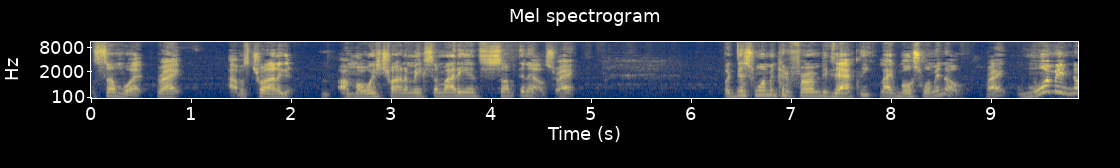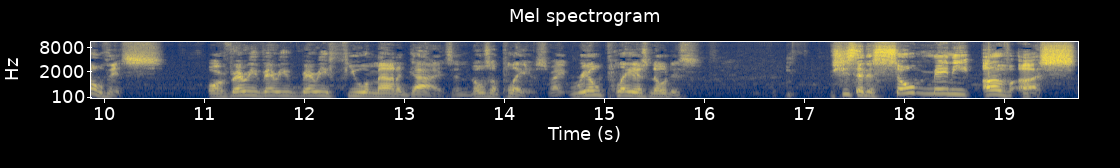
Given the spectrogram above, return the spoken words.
somewhat, right? I was trying to, I'm always trying to make somebody into something else, right? But this woman confirmed exactly like most women know, right? Women know this, or very, very, very few amount of guys, and those are players, right? Real players know this. She said, There's so many of us.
